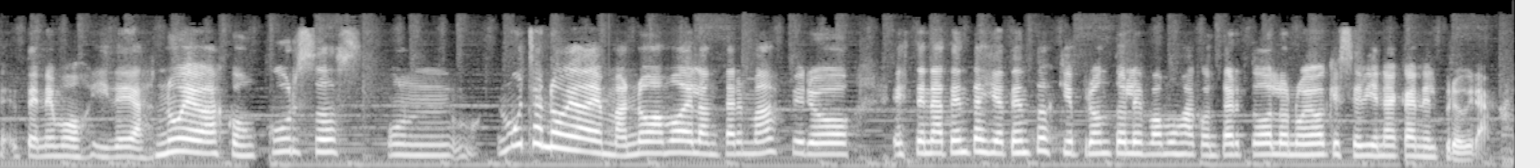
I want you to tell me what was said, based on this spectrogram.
tenemos ideas nuevas, concursos, muchas novedades más. No vamos a adelantar más, pero estén atentas y atentos que pronto les vamos a contar todo lo nuevo que se viene acá en el programa.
